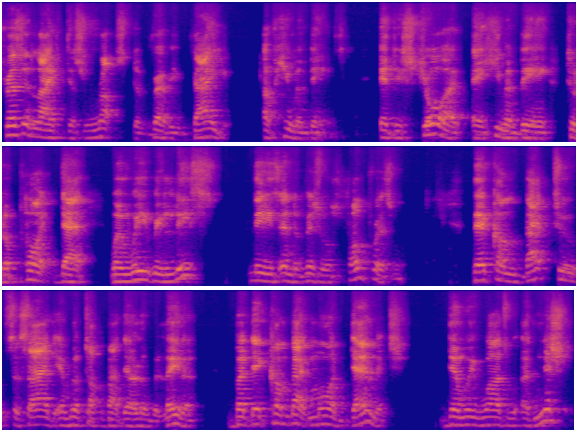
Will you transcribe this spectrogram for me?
Prison life disrupts the very value of human beings. It destroys a human being to the point that when we release these individuals from prison, they come back to society, and we'll talk about that a little bit later, but they come back more damaged than we was initially.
